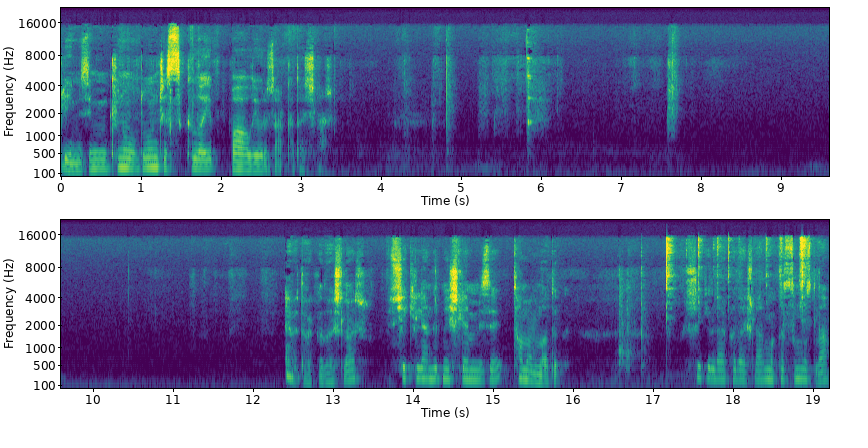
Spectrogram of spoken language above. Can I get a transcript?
İpliğimizi mümkün olduğunca sıkılayıp bağlıyoruz arkadaşlar. Evet arkadaşlar şekillendirme işlemimizi tamamladık. Şu şekilde arkadaşlar makasımızla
